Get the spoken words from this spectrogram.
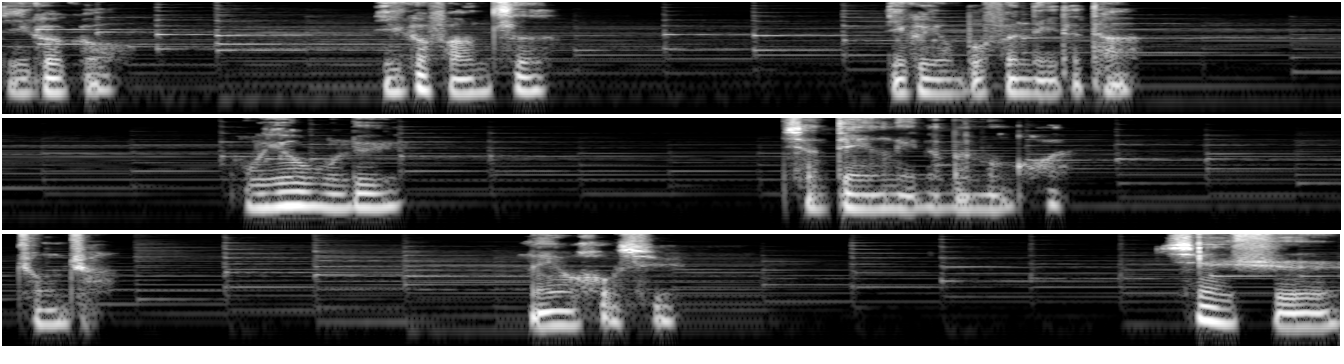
一个狗。一个房子，一个永不分离的他，无忧无虑，像电影里那般梦幻、忠诚，没有后续。现实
